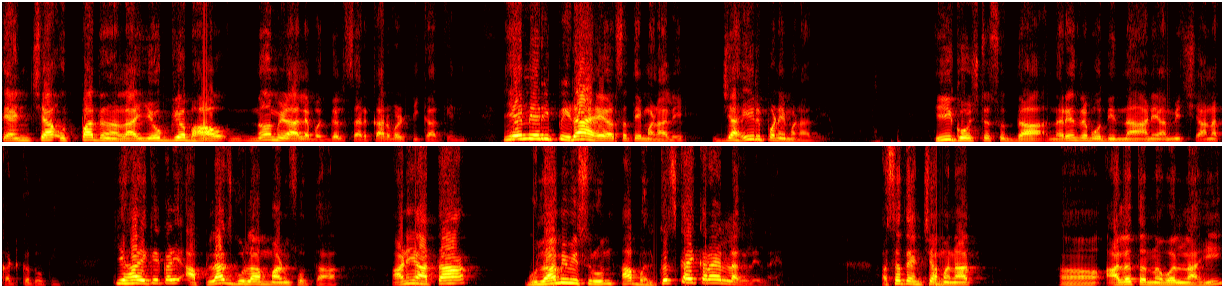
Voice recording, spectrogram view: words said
त्यांच्या उत्पादनाला योग्य भाव न मिळाल्याबद्दल सरकारवर टीका केली. ये मेरी पीडा आहे असं ते म्हणाले. जाहीरपणे म्हणाले. ही गोष्ट सुद्धा नरेंद्र मोदींना आणि अमित शहाना खटकत होती. की हा एकेकाळी आपलाच गुलाम माणूस होता आणि आता गुलामी विसरून हा भलतंच काय करायला लागलेला आहे. असं त्यांच्या मनात आलं तर नवल नाही.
